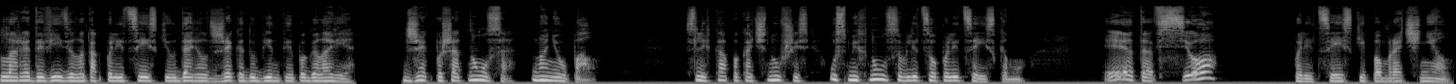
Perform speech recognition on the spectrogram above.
Лореда видела, как полицейский ударил Джека дубинкой по голове. Джек пошатнулся, но не упал. Слегка покачнувшись, усмехнулся в лицо полицейскому. «Это все?» Полицейский помрачнел.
